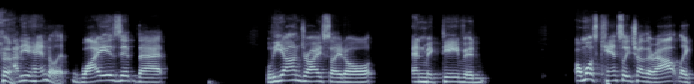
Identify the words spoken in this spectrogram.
How do you handle it? Why is it that Leon Draisaitl and McDavid almost cancel each other out? Like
